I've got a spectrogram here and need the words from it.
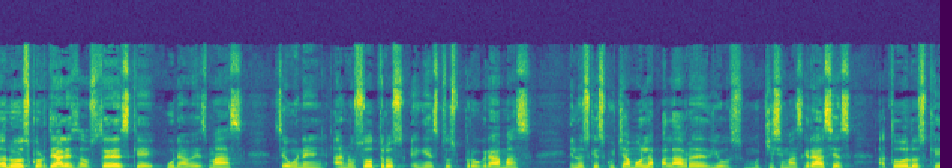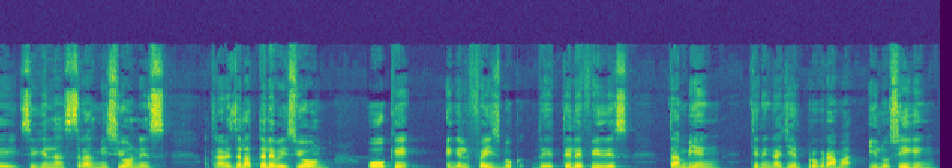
Saludos cordiales a ustedes que una vez más se unen a nosotros en estos programas en los que escuchamos la palabra de Dios. Muchísimas gracias a todos los que siguen las transmisiones a través de la televisión o que en el Facebook de Telefides también tienen allí el programa y lo siguen.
